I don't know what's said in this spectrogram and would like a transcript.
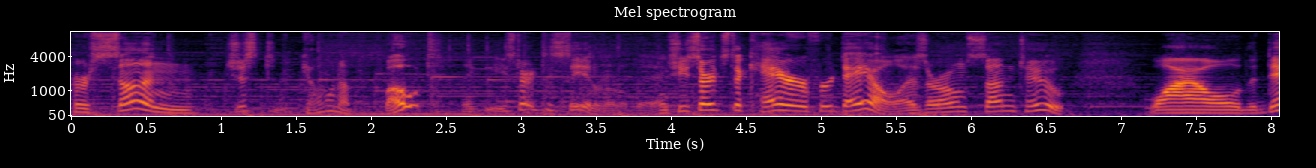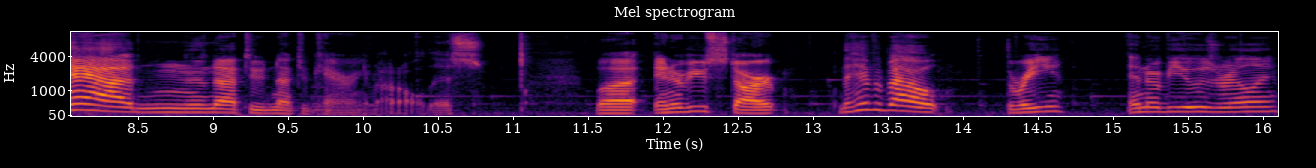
her son just go on a boat. Like, you start to see it a little bit, and she starts to care for Dale as her own son too, while the dad not too not too caring about all this. But interviews start. They have about three interviews really,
